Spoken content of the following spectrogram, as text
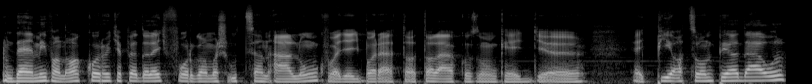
de mi van akkor, hogyha például egy forgalmas utcán állunk, vagy egy baráttal találkozunk egy, egy piacon például,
